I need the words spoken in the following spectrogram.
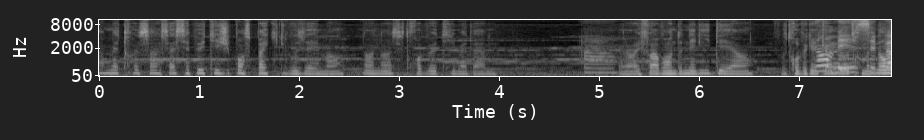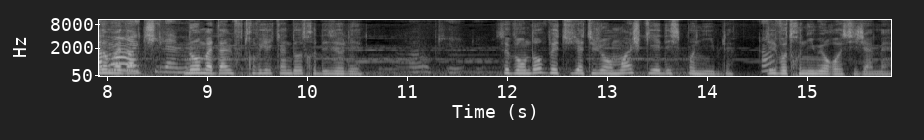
1m5, c'est assez petit, je pense pas qu'il vous aime. hein. Non, non, c'est trop petit, madame. Ah. Alors il faut abandonner l'idée, hein. Il faut trouver quelqu'un Non, mais d'autre. c'est non, pas non, moi madame. qui l'aime. Non, madame, il faut trouver quelqu'un d'autre, désolé. Cependant, il y a toujours moi qui est disponible? Hein? J'ai votre numéro si jamais.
